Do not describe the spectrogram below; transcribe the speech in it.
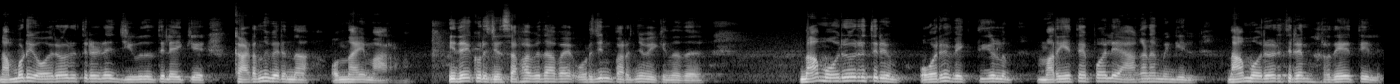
നമ്മുടെ ഓരോരുത്തരുടെയും ജീവിതത്തിലേക്ക് കടന്നു വരുന്ന ഒന്നായി മാറണം. ഇതേക്കുറിച്ച് സഭാപിതാവായ ഒറിജിൻ പറഞ്ഞു വയ്ക്കുന്നത് നാം ഓരോരുത്തരും ഓരോ വ്യക്തികളും മറിയത്തെ പോലെ ആകണമെങ്കിൽ നാം ഓരോരുത്തരും ഹൃദയത്തിൽ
